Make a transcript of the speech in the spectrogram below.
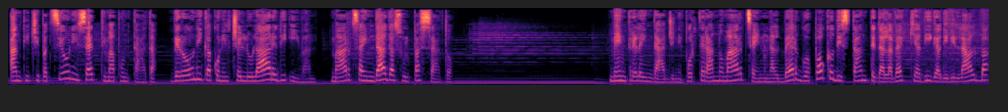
Anticipazioni settima puntata, Veronica con il cellulare di Ivan. Marza indaga sul passato. Mentre le indagini porteranno Marza in un albergo poco distante dalla vecchia diga di Villalba,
